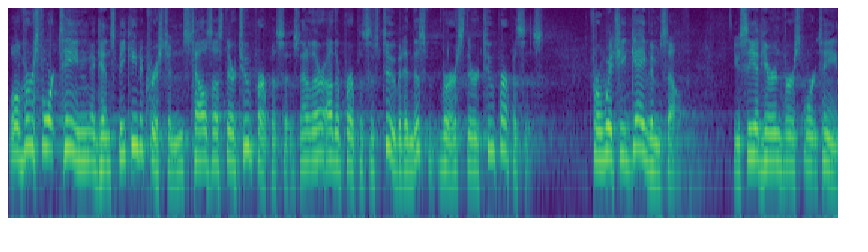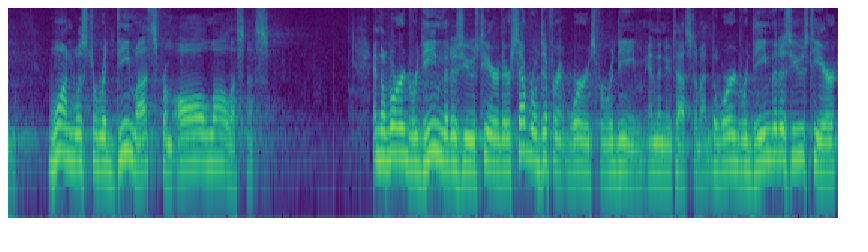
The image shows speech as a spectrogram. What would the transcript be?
Well, verse 14, again, speaking to Christians, tells us there are two purposes. Now, there are other purposes too, but in this verse, there are two purposes for which he gave himself. You see it here in verse 14. One was to redeem us from all lawlessness. And the word redeem that is used here, there are several different words for redeem in the New Testament. The word redeem that is used here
